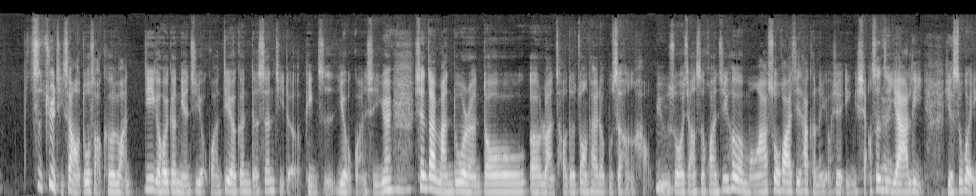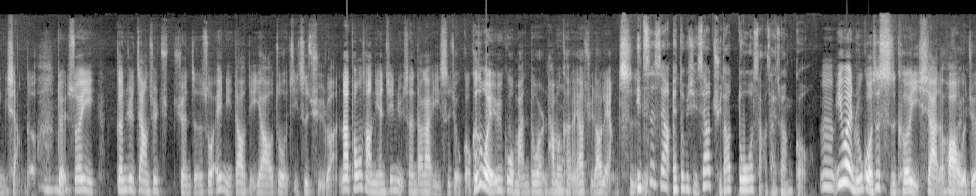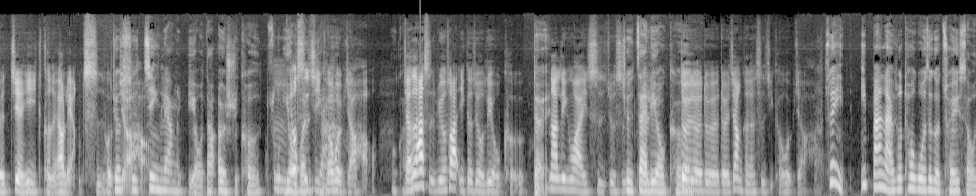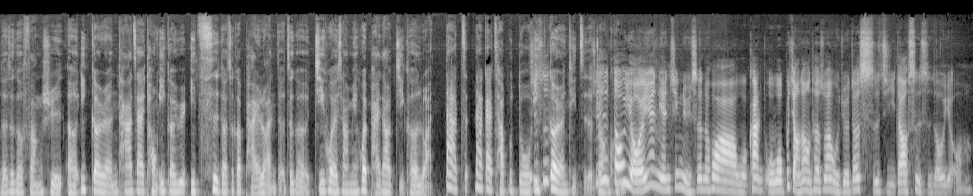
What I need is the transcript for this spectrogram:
是具体上有多少颗卵，第一个会跟年纪有关，第二个跟你的身体的品质也有关系。因为现在蛮多人都呃卵巢的状态都不是很好，比如说像是环境荷尔蒙啊、塑化剂，它可能有些影响，甚至压力也是会影响的。对，所以。根据这样去选择说，哎，你到底要做几次取卵？那通常年轻女生大概一次就够，可是我也遇过蛮多人，他们可能要取到两次。一次是要，哎，对不起，是要取到多少才算够？嗯，因为如果是十颗以下的话，我觉得建议可能要两次会比较好，就是尽量有到二十颗左右，就十几颗会比较好。假设他十，比如说他一个只有六颗，对，那另外一次就是就是再六颗，对对对对对，这样可能十几颗会比较好。所以一般来说，透过这个催熟的这个方式，呃，一个人他在同一个月一次的这个排卵的这个机会上面，会排到几颗卵？大大概差不多一个人体质的状况，其实都有诶。因为年轻女生的话，我看我我不讲那种特殊，我觉得十几到四十都有啊。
